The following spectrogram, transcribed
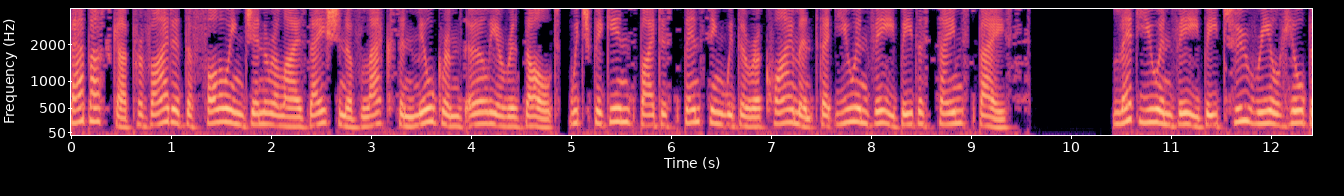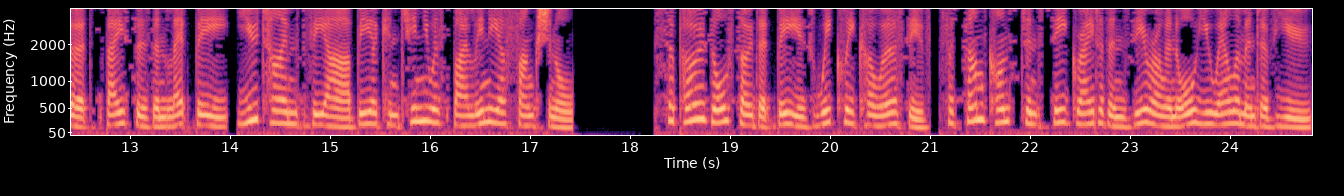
Babuška provided the following generalization of Lax and Milgram's earlier result, which begins by dispensing with the requirement that U and V be the same space. Let U and V be two real Hilbert spaces and let B, U times VR be a continuous bilinear functional. Suppose also that B is weakly coercive, for some constant C greater than 0 and all U element of U.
